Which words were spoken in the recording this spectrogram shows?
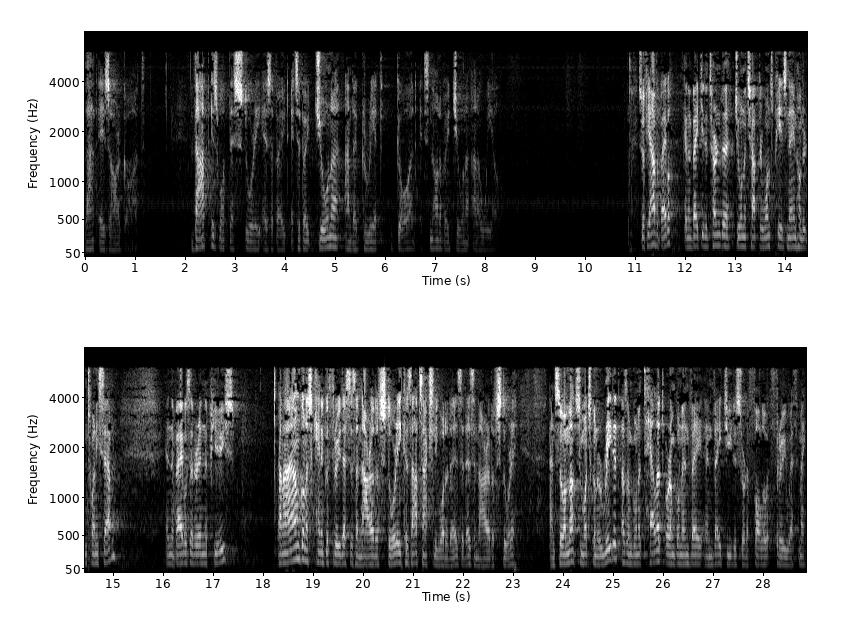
That is our God. That is what this story is about. It's about Jonah and a great God. It's not about Jonah and a whale. So if you have a Bible, I can invite you to turn to Jonah chapter 1, page 927 in the Bibles that are in the pews. And I am going to kind of go through this as a narrative story because that's actually what it is. It is a narrative story. And so I'm not so much going to read it as I'm going to tell it, or I'm going to invite, invite, you to sort of follow it through with me.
